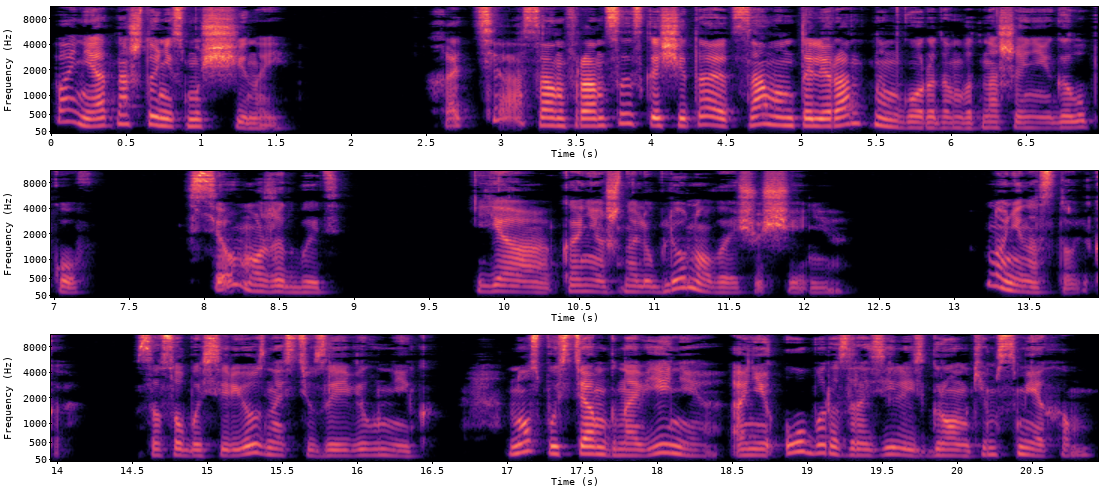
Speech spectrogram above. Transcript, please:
Понятно, что не с мужчиной. Хотя Сан-Франциско считают самым толерантным городом в отношении голубков. Все может быть. Я, конечно, люблю новые ощущения. Но не настолько. С особой серьезностью заявил Ник. Но спустя мгновение они оба разразились громким смехом.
